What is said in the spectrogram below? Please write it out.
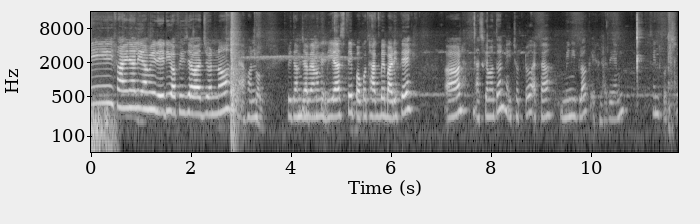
এই ফাইনালি আমি রেডি অফিস যাওয়ার জন্য। এখন প্রীতম যাবে আমাকে দিয়ে আসতে পকো থাকবে বাড়িতে। আর আজকের মতন এই ছোট্ট একটা মিনি ব্লগ এখানটাতেই আমি এন্ড করছি।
